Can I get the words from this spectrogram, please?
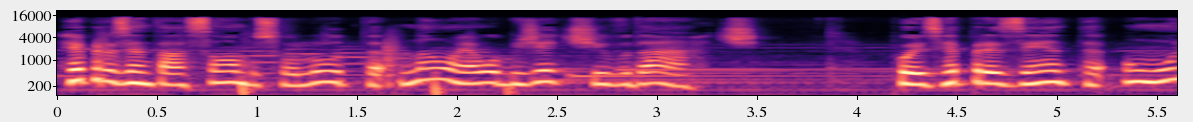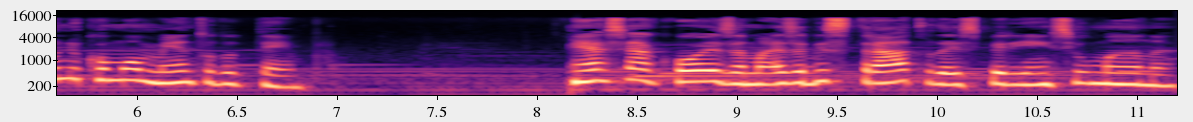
Representação absoluta não é o objetivo da arte pois representa um único momento do tempo. Essa é a coisa mais abstrata da experiência humana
